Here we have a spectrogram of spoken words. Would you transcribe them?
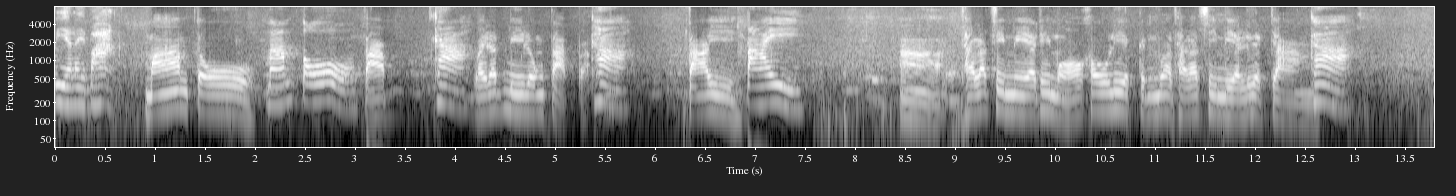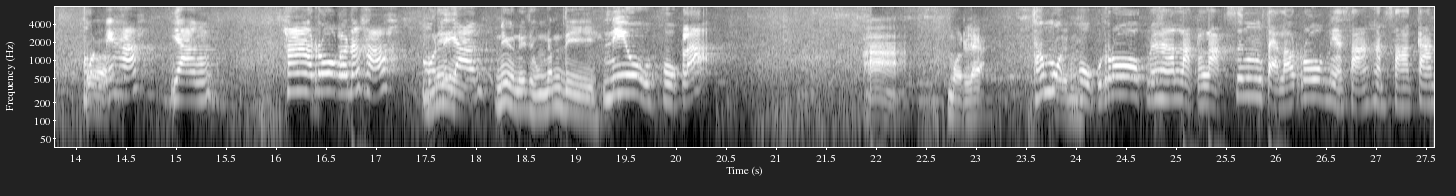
มีอะไรบ้าง ม้ามโต ม้ามโต ตับ ค่ะ ไวรัสบีลงตับอะค่ะ ไตไตอ่าทารัสซีเมียที่หมอเขาเรียกกันว่าทารัสซีเมียเลือดจางค่ะหมดไหมคะยังห้าโรคแล้วนะคะ หมดหรือยัง นิ่วในถุงน้ำดี นิ้วหกละ อ่า หมดแล้ว ทั้งหมดเป็น6โรคนะคะ หลักๆ ซึ่งแต่ละโรคเนี่ยสาหัสสากัน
